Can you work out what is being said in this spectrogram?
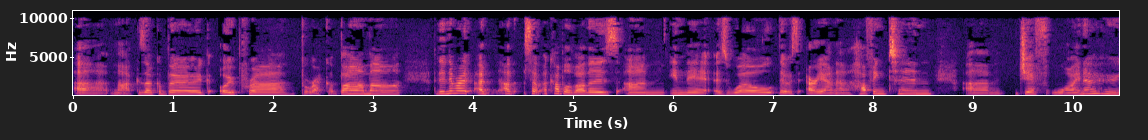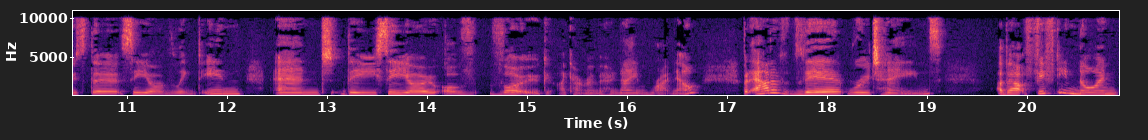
uh, Mark Zuckerberg, Oprah, Barack Obama, but then there were a, a, couple of others um, in there as well. There was Arianna Huffington, um, Jeff Weiner, who's the CEO of LinkedIn, and the CEO of Vogue. I can't remember her name right now. But out of their routines, about 59%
